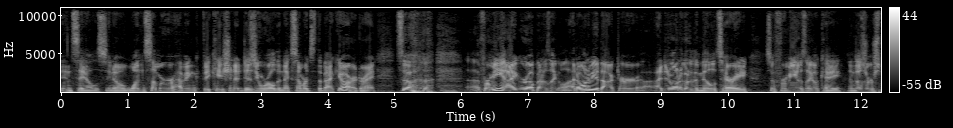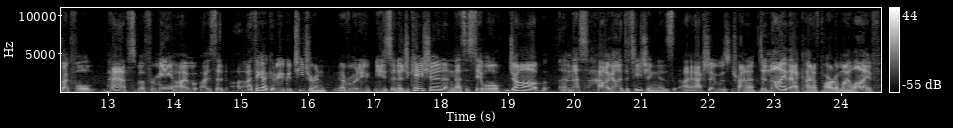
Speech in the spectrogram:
in sales. You know, one summer we're having vacation at Disney World, the next summer it's the backyard, right? So for me, I grew up and I was like, well, I don't want to be a doctor. I didn't want to go to the military. So for me, I was like, okay, and those are respectful paths. But for me, I, I said, I think I could be a good teacher, and everybody needs an education, and that's a stable job, and that's how I got into teaching. Is I actually was trying to deny that kind of part of my life.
